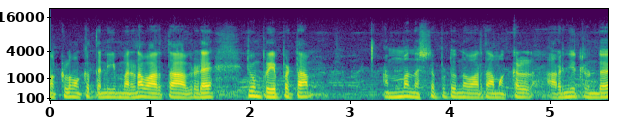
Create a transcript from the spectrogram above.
മക്കളുമൊക്കെ തന്നെ ഈ മരണ വാർത്ത അവരുടെ ഏറ്റവും പ്രിയപ്പെട്ട അമ്മ നഷ്ടപ്പെട്ടു എന്ന വാർത്ത മക്കൾ അറിഞ്ഞിട്ടുണ്ട്.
